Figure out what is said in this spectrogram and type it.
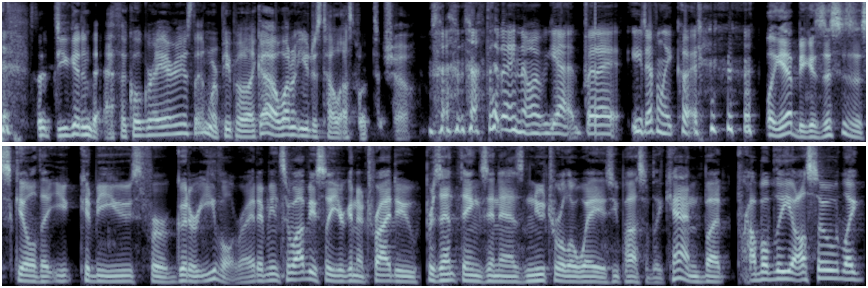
so do you get into ethical gray areas then where people are like, oh, why don't you just tell us what to show? Not that I know of yet, but I, you definitely could. well, yeah, because this is a skill that you could be used for good or evil, right? I mean, so obviously you're going to try to present things in as neutral a way as you possibly can, but probably also like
